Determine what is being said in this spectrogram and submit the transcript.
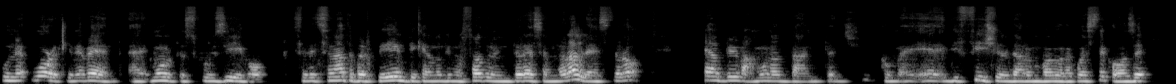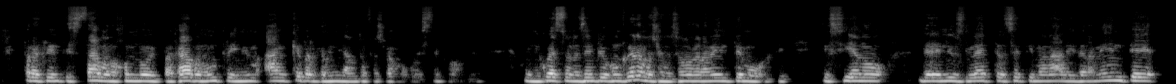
un networking event eh, molto esclusivo, selezionato per clienti che hanno dimostrato un interesse ad andare all'estero e avevamo un advantage. È difficile dare un valore a queste cose, però i clienti stavano con noi, pagavano un premium anche perché ogni tanto facevamo queste cose. Quindi questo è un esempio concreto, ma ce ne sono veramente molti, che siano delle newsletter settimanali veramente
